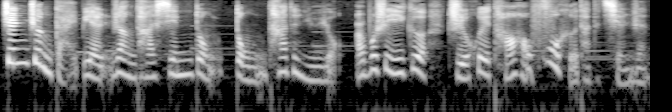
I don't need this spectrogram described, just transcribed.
真正改变、让他心动、懂他的女友，而不是一个只会讨好、附和他的前任。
